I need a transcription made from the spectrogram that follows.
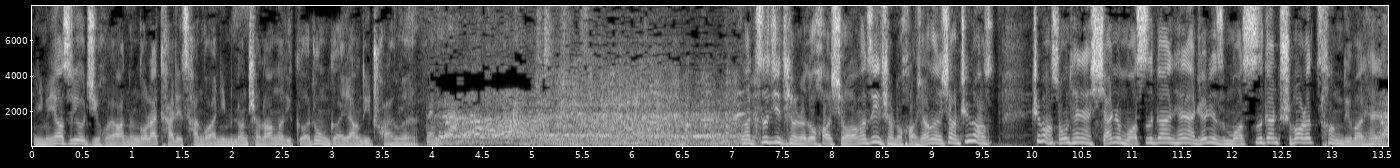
你们要是有机会啊，能够来台里参观，你们能听到我的各种各样的传闻。我自己听着都好笑，我自己听着都好笑。我就想这帮这帮怂天天闲着没事干，天天真的是没事干，吃饱了撑的嘛，天天。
